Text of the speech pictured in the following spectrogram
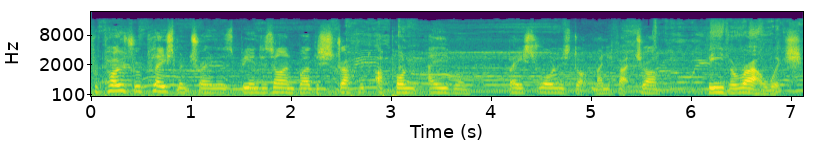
Proposed replacement train being designed by the Stratford upon Avon based rolling stock manufacturer Rail, which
